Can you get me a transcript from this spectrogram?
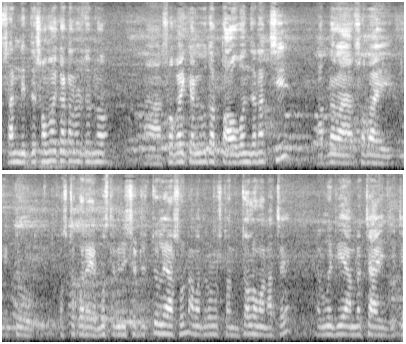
সান্নিধ্যে সময় কাটানোর জন্য সবাইকে আমি উদাত্ত আহ্বান জানাচ্ছি। আপনারা সবাই একটু কষ্ট করে মুসলিম ইনস্টিটিউট চলে আসুন। আমাদের অনুষ্ঠান চলমান আছে এবং এটি আমরা চাই যেটি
